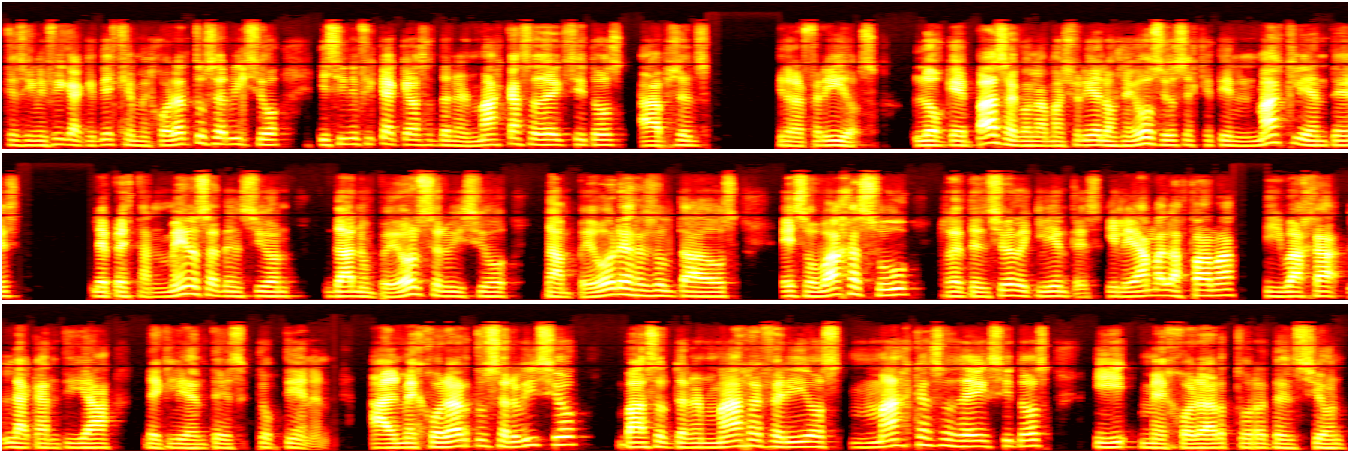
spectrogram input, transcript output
que significa que tienes que mejorar tu servicio y significa que vas a tener más casas de éxitos, upsells y referidos. Lo que pasa con la mayoría de los negocios es que tienen más clientes, le prestan menos atención, dan un peor servicio, dan peores resultados, eso baja su retención de clientes y le llama la fama y baja la cantidad de clientes que obtienen. Al mejorar tu servicio, vas a obtener más referidos, más casos de éxitos y mejorar tu retención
